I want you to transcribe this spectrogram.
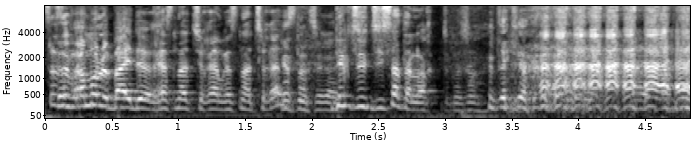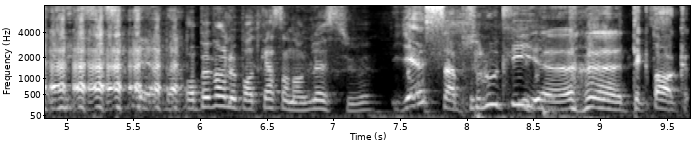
Ça, c'est vraiment le bail de reste naturel, reste naturel. Reste naturel. Dès que tu dis ça, t'as l'air. On peut faire le podcast en anglais si tu veux. Yes, absolutely. euh, TikTok.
